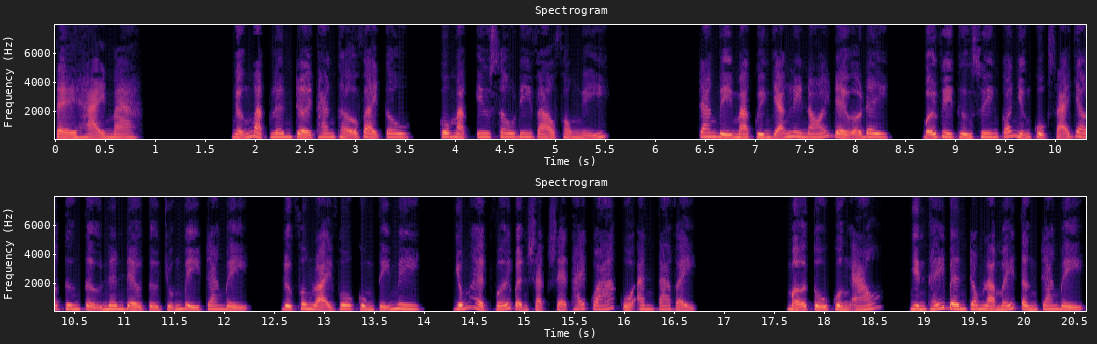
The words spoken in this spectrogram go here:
Tệ hại mà. Ngẩng mặt lên trời than thở vài câu, cô mặc yêu sâu đi vào phòng nghỉ. Trang bị mà quyền giảng ly nói đều ở đây, bởi vì thường xuyên có những cuộc xã giao tương tự nên đều tự chuẩn bị trang bị, được phân loại vô cùng tỉ mi, giống hệt với bệnh sạch sẽ thái quá của anh ta vậy. Mở tủ quần áo, nhìn thấy bên trong là mấy tầng trang bị,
